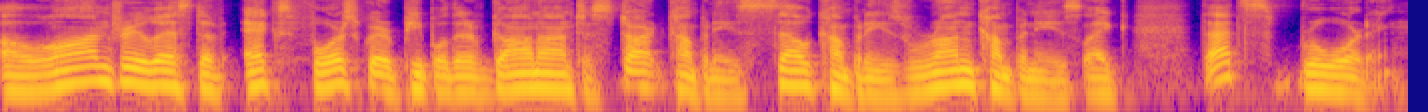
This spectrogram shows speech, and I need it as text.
a laundry list of ex foursquare people that have gone on to start companies sell companies run companies. Like that's rewarding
